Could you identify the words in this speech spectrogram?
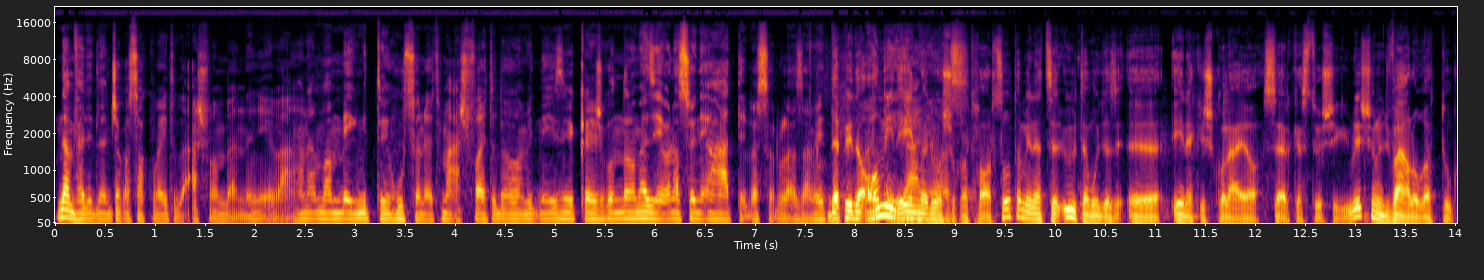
nem feltétlenül csak a szakmai tudás van benne nyilván, hanem van még mit tudom, 25 másfajta dolog, amit nézniük kell, és gondolom ezért van az, hogy néha háttérbe szorul az, amit De például, amit amin én nagyon irányolsz. sokat harcoltam, én egyszer ültem úgy az ö, énekiskolája szerkesztőségi ülésén, hogy válogattuk,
